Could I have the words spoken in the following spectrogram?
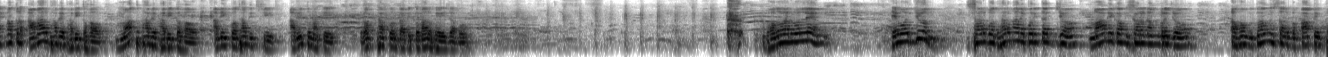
একমাত্র আমার ভাবে ভাবিত হও মত ভাবে ভাবিত হও। আমি কথা দিচ্ছি আমি তোমাকে রক্ষা করবে আমি তোমার হয়ে যাব। ভগবান বললেন হে অর্জুন সর্বধর্মানে পরিত্যাজ্য মামেকং শরণং ব্রজ অহং ত্বং সর্ব পাপেভ্য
